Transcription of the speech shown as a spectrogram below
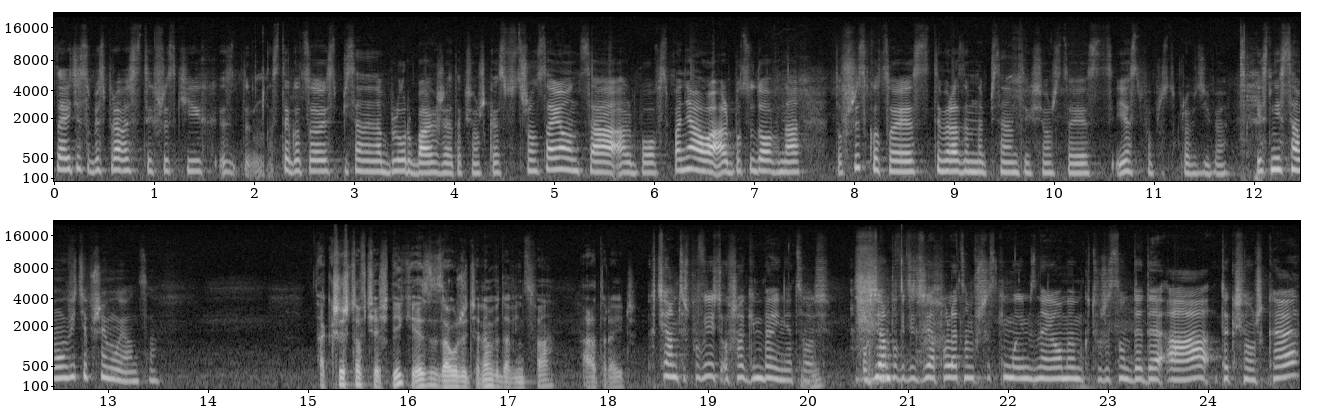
Zdajecie sobie sprawę z tych wszystkich, z, z tego, co jest pisane na blurbach, że ta książka jest wstrząsająca, albo wspaniała, albo cudowna. To wszystko, co jest tym razem napisane w tej książce, jest, jest po prostu prawdziwe. Jest niesamowicie przejmujące. A Krzysztof Cieślik jest założycielem wydawnictwa Art Rage. Chciałam też powiedzieć o Shagim Bane coś. Bo chciałam powiedzieć, że ja polecam wszystkim moim znajomym, którzy są DDA, tę książkę.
